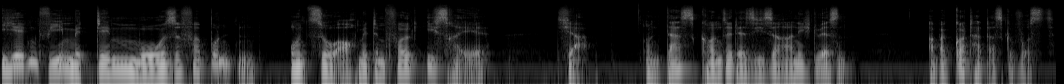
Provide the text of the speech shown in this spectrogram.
irgendwie mit dem Mose verbunden und so auch mit dem Volk Israel. Tja, und das konnte der Sisera nicht wissen. Aber Gott hat das gewusst.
